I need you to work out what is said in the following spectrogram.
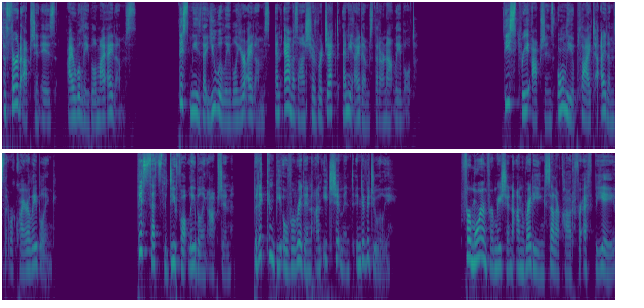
The third option is I will label my items. This means that you will label your items, and Amazon should reject any items that are not labeled. These three options only apply to items that require labeling. This sets the default labeling option, but it can be overridden on each shipment individually. For more information on readying SellerCloud for FBA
